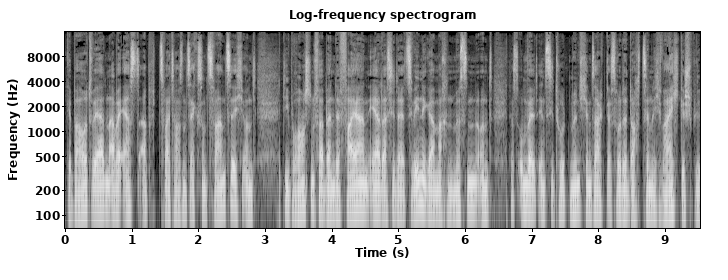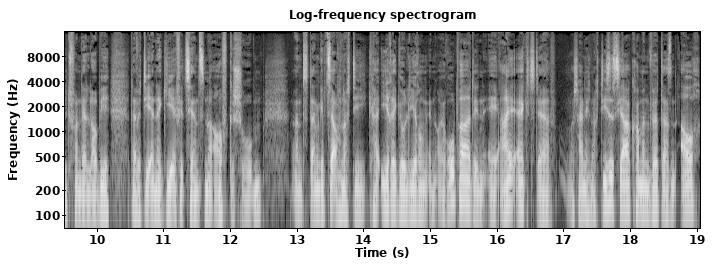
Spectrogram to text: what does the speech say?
gebaut werden, aber erst ab 2026. Und die Branchenverbände feiern eher, dass sie da jetzt weniger machen müssen. Und das Umweltinstitut München sagt, das wurde doch ziemlich weichgespült von der Lobby. Da wird die Energieeffizienz nur aufgeschoben. Und dann gibt's ja auch noch die KI-Regulierung in Europa, den AI-Act, der wahrscheinlich noch dieses Jahr kommen wird. Da sind auch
